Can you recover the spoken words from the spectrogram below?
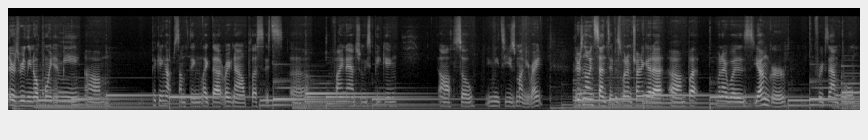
there's really no point in me um, picking up something like that right now. Plus, it's uh, financially speaking, uh, so you need to use money, right? There's no incentive, is what I'm trying to get at. Um, but when I was younger, for example,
